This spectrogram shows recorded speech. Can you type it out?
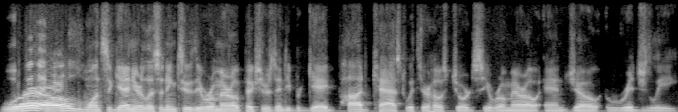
Well, once again, you're listening to the Romero Pictures Indie Brigade podcast with your host George C. Romero and Joe Ridgely.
